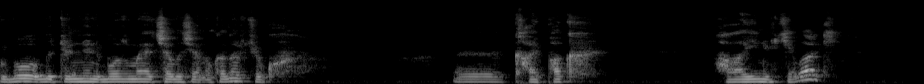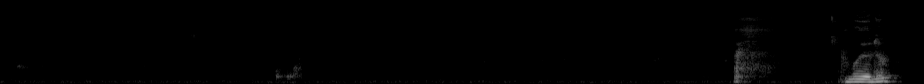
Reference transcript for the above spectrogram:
bu bütünlüğünü bozmaya çalışan o kadar çok e, kaypak, hain ülke var ki. Bu yudum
